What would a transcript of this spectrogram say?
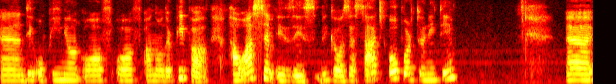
and the opinion of, of another people. How awesome is this? Because a such opportunity uh,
